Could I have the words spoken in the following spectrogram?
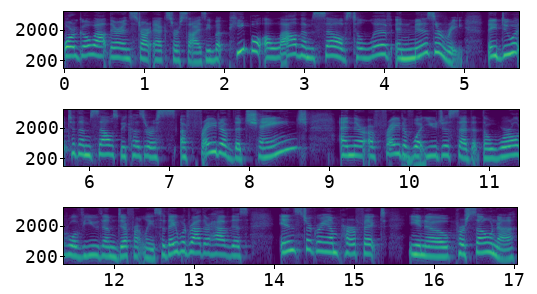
or go out there and start exercising. But people allow themselves to live in misery. They do it to themselves because they're afraid of the change and they're afraid of what mm-hmm. you just said that the world will view them differently. So they would rather have this Instagram perfect, you know, persona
